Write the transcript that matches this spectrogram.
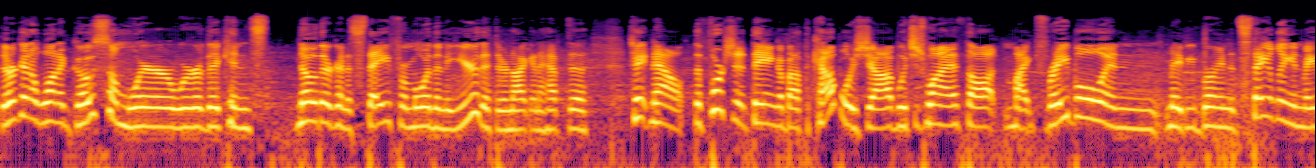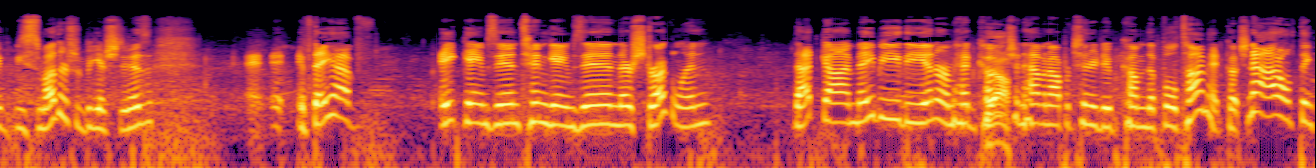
they're going to want to go somewhere where they can know they're going to stay for more than a year that they're not going to have to take. Now, the fortunate thing about the Cowboys job, which is why I thought Mike Vrabel and maybe Brandon Staley and maybe some others would be interested, is if they have eight games in, ten games in, they're struggling. That guy may be the interim head coach Yeah. and have an opportunity to become the full time head coach. Now, I don't think,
